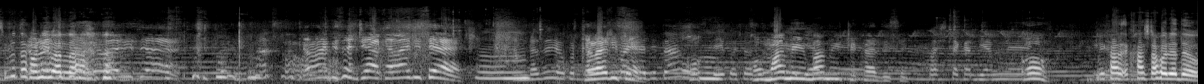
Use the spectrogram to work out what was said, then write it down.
শুরু তখনই বললা খেলাই দিছে দিয়া খেলাই দিছে। খেলাই দিছে। ও মামি মামি টাকা দিছে। ও এই খা- খাসটা করে দাও।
